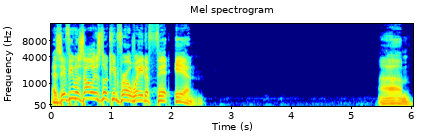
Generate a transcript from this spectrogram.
as if he was always looking for a way to fit in. Um,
